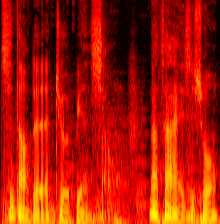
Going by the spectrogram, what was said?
知道的人就会变少。那再来是说，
